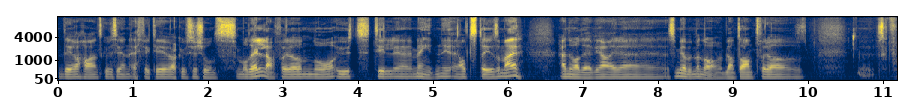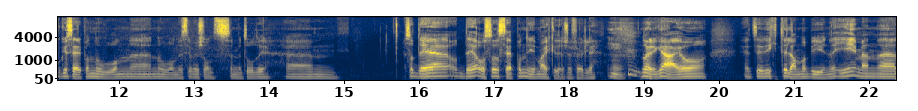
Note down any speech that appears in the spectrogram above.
det å ha en, skal vi si, en effektiv akquisisjonsmodell da, for å nå ut til eh, mengden i alt støyet som er, er noe av det vi har, eh, som jobber med nå, bl.a. for å fokusere på noen, eh, noen distribusjonsmetoder. Um, så det, det også å se på nye markeder, selvfølgelig. Mm. Mm. Norge er jo et viktig land å begynne i, men uh,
